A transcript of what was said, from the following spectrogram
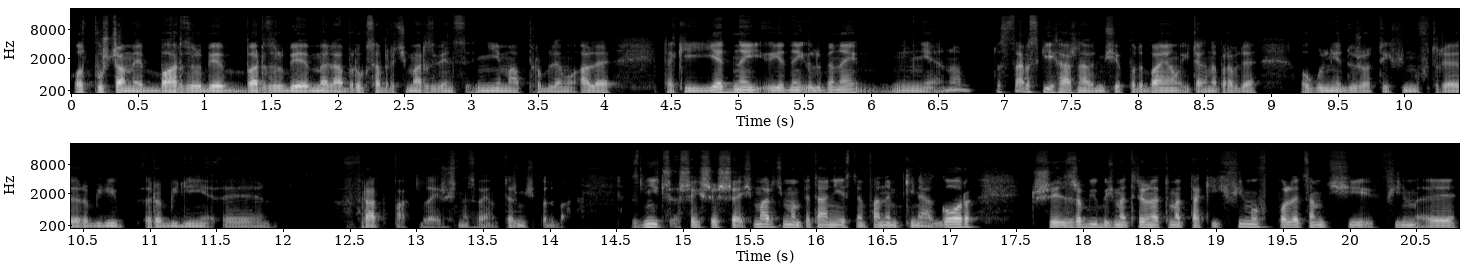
odpuszczamy. Bardzo lubię, bardzo lubię Mela Brooksa, Braci Mars, więc nie ma problemu, ale takiej jednej, jednej ulubionej nie. No, Starski Hasz nawet mi się podobają i tak naprawdę ogólnie dużo tych filmów, które robili, robili yy, Frat Pack, bodajże się nazywają, też mi się podoba. Znicz 666. Marcin, mam pytanie, jestem fanem kina Gore. Czy zrobiłbyś materiał na temat takich filmów? Polecam Ci film y,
